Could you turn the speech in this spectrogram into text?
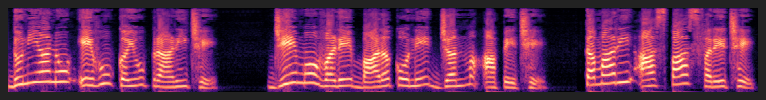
દુનિયાનું એવું કયું પ્રાણી છે, જે મો વડે બાળકોને જન્મ આપે છે? તમારી આસપાસ ફરે છે,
